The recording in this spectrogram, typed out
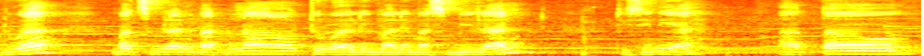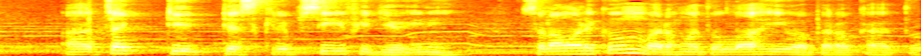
4940 2559 di sini ya, atau uh, cek di deskripsi video ini. Assalamualaikum warahmatullahi wabarakatuh.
